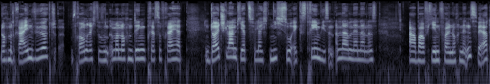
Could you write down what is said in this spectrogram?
noch mit reinwirkt. Frauenrechte sind immer noch ein Ding, Pressefreiheit in Deutschland jetzt vielleicht nicht so extrem, wie es in anderen Ländern ist, aber auf jeden Fall noch nennenswert.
